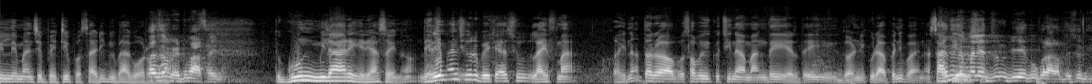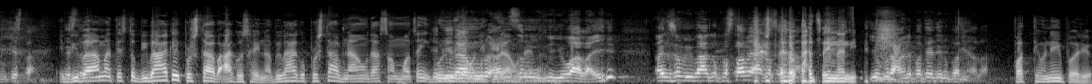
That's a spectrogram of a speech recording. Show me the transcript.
मिल्ने मान्छे भेटे पछाडि विवाह अहिलेसम्म गरौँ भेट्नु भएको छैन। त्यो गुण मिलाएर हेरेको छैन। धेरै मान्छेहरू भेटेको छु लाइफमा होइन? तर अब सबैको चिना माग्दै हेर्दै गर्ने कुरा पनि भएन। चाहिँ मैले जुन बिहेको कुरा गर्दैछु नि त्यस्ता विवाहमा त्यस्तो विवाहकै प्रस्ताव आएको छैन। विवाहको प्रस्ताव नआउँदासम्म चाहिँ गुण मिलाउने कुरा हुँदैन। युवालाई अहिलेसम्म विवाहको प्रस्तावै आएको छैन। नि। यो कुरा हामीले पत्याइदिनु पर्ने होला। पत्याउनै पर्यो।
